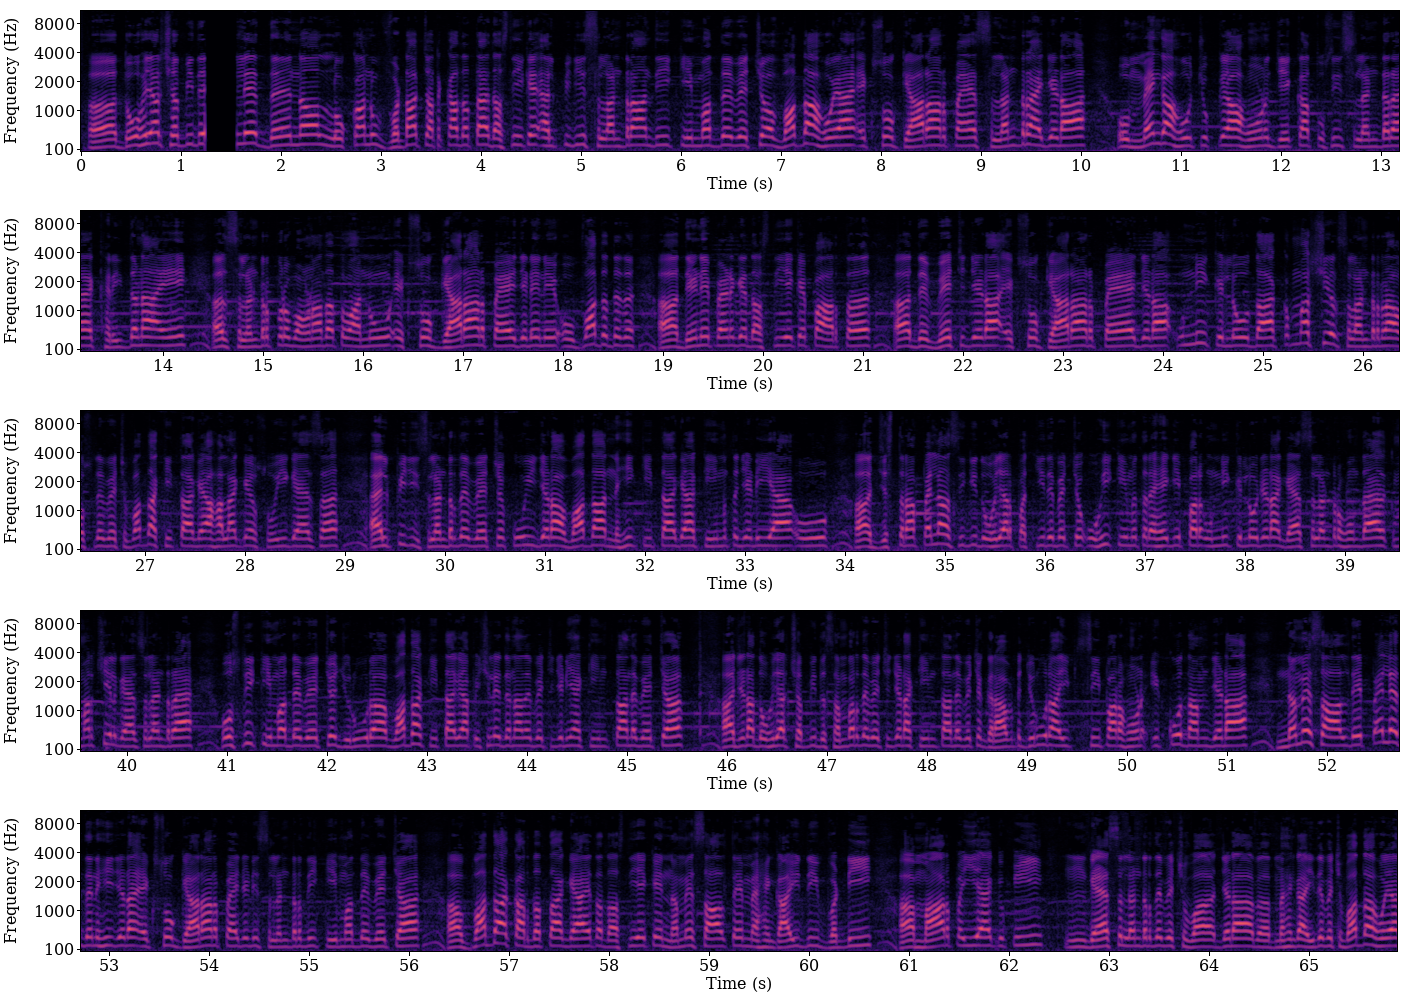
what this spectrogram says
ਅ, 2026 ਦੇ ਪਿਛਲੇ ਦਿਨ ਲੋਕਾਂ ਨੂੰ ਵੱਡਾ ਝਟਕਾ ਦਿੱਤਾ ਹੈ। ਦੱਸਦੀ ਕਿ ਐਲਪੀਜੀ ਸਿਲੰਡਰਾਂ ਦੀ ਕੀਮਤ ਦੇ ਵਿੱਚ ਵਾਧਾ ਹੋਇਆ ਹੈ। 111 ਰੁਪਏ ਸਿਲੰਡਰ ਹੈ ਜਿਹੜਾ ਉਹ ਮਹਿੰਗਾ ਹੋ ਚੁੱਕਿਆ। ਹੁਣ ਜੇਕਰ ਤੁਸੀਂ ਸਿਲੰਡਰ ਹੈ ਖਰੀਦਣਾ ਹੈ ਸਿਲੰਡਰ ਭਰਵਾਉਣਾ ਤਾਂ ਤੁਹਾਨੂੰ 111 ਰੁਪਏ ਜਿਹੜੇ ਨੇ ਉਹ ਵੱਧ ਦੇਣੇ ਪੈਣਗੇ। ਦੱਸਦੀ ਹੈ ਕਿ ਭਾਰਤ ਦੇ ਵਿੱਚ ਜਿਹੜਾ 111 ਰੁਪਏ ਜਿਹੜਾ 19 ਕਿਲੋ ਦਾ ਕਮਰਸ਼ੀਅਲ ਸਿਲੰਡਰ ਆ, ਉਸ ਦੇ ਵਿੱਚ ਵਾਧਾ ਕੀਤਾ ਗਿਆ। ਹਾਲਾਂਕਿ ਰਸੋਈ ਗੈਸ ਐਲਪੀਜੀ ਸਿਲੰਡਰ ਦੇ ਵਿੱਚ ਕੋਈ ਜਿਹੜਾ ਵਾਧਾ ਵਾਧਾ ਨਹੀਂ ਕੀਤਾ ਗਿਆ। ਕੀਮਤ ਜਿਹੜੀ ਆ, ਉਹ ਜਿਸ ਤਰ੍ਹਾਂ ਪਹਿਲਾਂ ਸੀਗੀ 2025 ਦੇ ਵਿੱਚ, ਉਹੀ ਕੀਮਤ ਰਹੇਗੀ, ਪਰ 19 ਕਿਲੋ ਜਿਹੜਾ ਗੈਸ ਸਿਲੰਡਰ ਹੁੰਦਾ ਹੈ ਕਮਰਸ਼ੀਅਲ ਗੈਸ ਸਿਲੰਡਰ ਹੈ, ਉਸ ਦੀ ਕੀਮਤ ਦੇ ਵਿੱਚ ਜ਼ਰੂਰ ਵਾਧਾ ਕੀਤਾ ਗਿਆ। ਪਿਛਲੇ ਦਿਨਾਂ ਦੇ ਵਿੱਚ ਜਿਹੜੀਆਂ ਕੀਮਤਾਂ ਦੇ ਵਿੱਚ ਜਿਹੜਾ 2026 ਦਸੰਬਰ ਦੇ ਵਿੱਚ ਜਿਹੜਾ ਕੀਮਤਾਂ ਦੇ ਵਿੱਚ ਗਿਰਾਵਟ ਜ਼ਰੂਰ ਆਈ ਸੀ, ਪਰ ਹੁਣ ਇੱਕੋ ਦਮ ਜਿਹੜਾ ਨਵੇਂ ਸਾਲ ਦੇ ਪਹਿਲੇ ਦਿਨ ਹੀ ਜਿਹੜਾ 111 ਰੁਪਏ ਜਿਹੜੀ ਸਿਲੰਡਰ ਦੀ ਕੀਮਤ ਦੇ ਵਿੱਚ ਵਾਧਾ ਕਰ ਦਿੱਤਾ ਗਿਆ। ਹੈ ਤਾਂ ਦੱਸ ਦਈਏ ਕਿ ਨਵੇਂ ਸਾਲ ਤੇ ਮਹਿੰਗਾਈ ਦੀ ਵੱਡੀ ਮਾਰ ਪਈ ਹੈ ਕਿਉਂਕਿ ਗੈਸ ਸਿਲੰਡਰ ਦੇ ਵਿੱਚ ਵਾ- ਜਿਹੜਾ ਮਹਿੰਗਾਈ ਦੇ ਵਿੱਚ ਵਾਧਾ ਹੋਇਆ।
